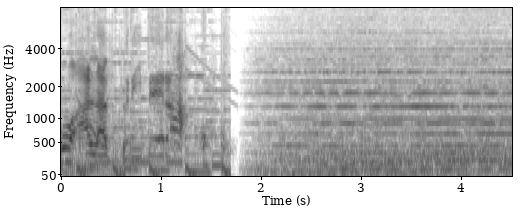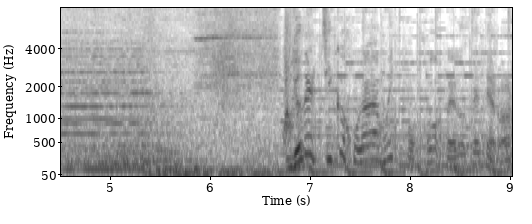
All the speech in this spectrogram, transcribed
Uh, ¡A la primera! Yo de chico jugaba muy poco juegos de terror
